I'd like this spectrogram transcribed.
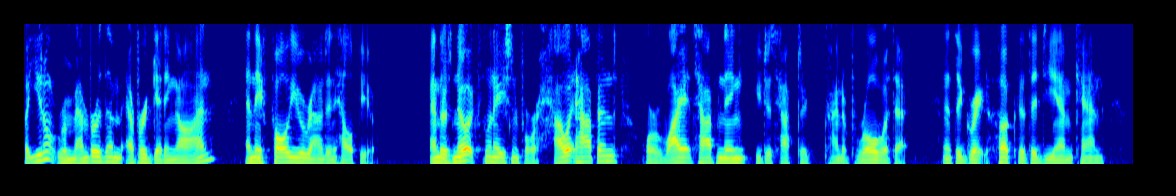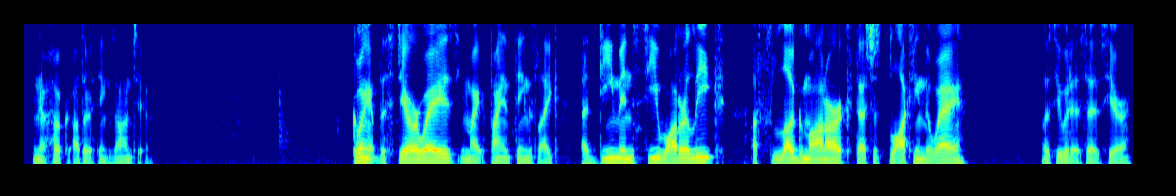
but you don't remember them ever getting on, and they follow you around and help you. And there's no explanation for how it happened or why it's happening. You just have to kind of roll with it. And it's a great hook that the DM can, you know, hook other things onto. Going up the stairways, you might find things like a demon seawater leak, a slug monarch that's just blocking the way. Let's see what it says here.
